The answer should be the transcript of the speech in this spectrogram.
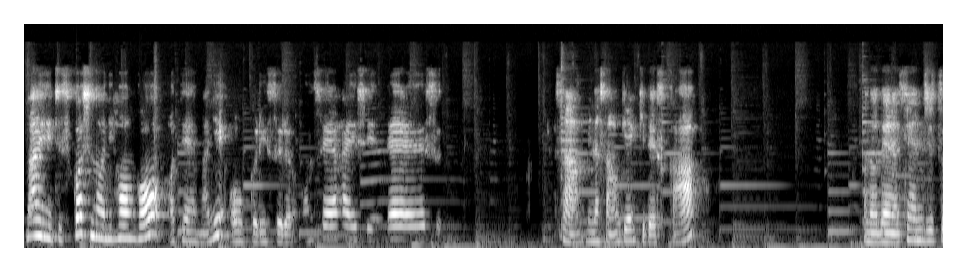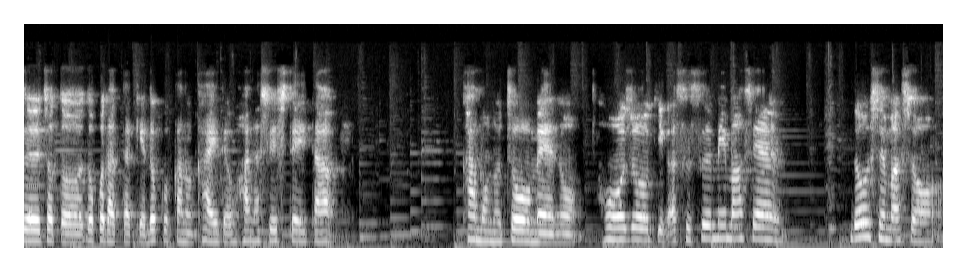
毎日少しの日本語をおテーマにお送りする音声配信です。さあ皆さんお元気ですか？あのね、先日ちょっとどこだったっけ、どこかの回でお話ししていた鴨の長命の北条記が進みません。どうしましょ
